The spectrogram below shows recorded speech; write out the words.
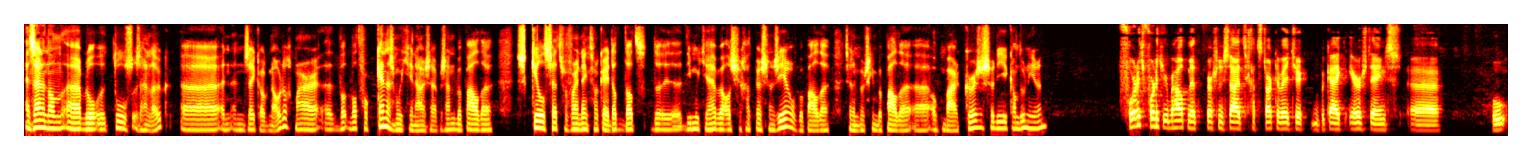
En zijn er dan, uh, bedoel, tools zijn leuk uh, en, en, zeker ook nodig, maar uh, wat, wat, voor kennis moet je in huis hebben? Zijn er bepaalde skillsets waarvan je denkt van oké, okay, dat, dat, de, die moet je hebben als je gaat personaliseren? Of bepaalde, zijn er misschien bepaalde openbare cursussen die je kan doen hierin? Voordat je, voordat je überhaupt met personalisatie gaat starten, weet je, bekijk eerst eens hoe,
